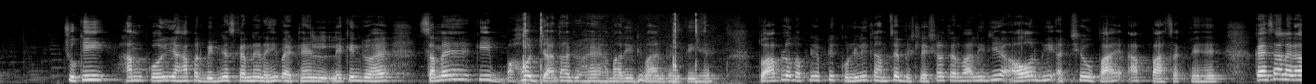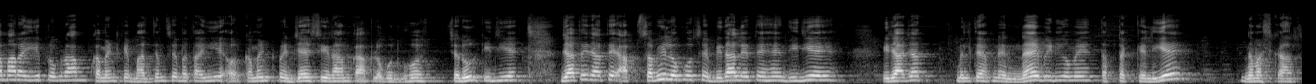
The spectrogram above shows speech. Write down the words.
चूँकि हम कोई यहाँ पर बिज़नेस करने नहीं बैठे हैं, लेकिन जो है, समय की बहुत ज़्यादा जो है हमारी डिमांड रहती है। तो आप लोग अपनी अपनी कुंडली का हमसे विश्लेषण करवा लीजिए और भी अच्छे उपाय आप पा सकते हैं। कैसा लगा हमारा ये प्रोग्राम कमेंट के माध्यम से बताइए और कमेंट में जय श्री राम का आप लोग उद्घोष ज़रूर कीजिए। जाते जाते आप सभी लोगों से विदा लेते हैं। दीजिए इजाज़त। मिलते हैं अपने नए वीडियो में। तब तक के लिए नमस्कार।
